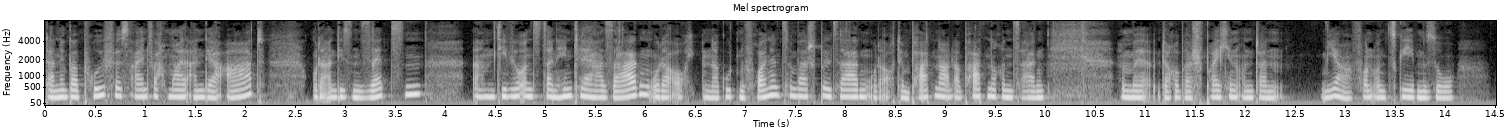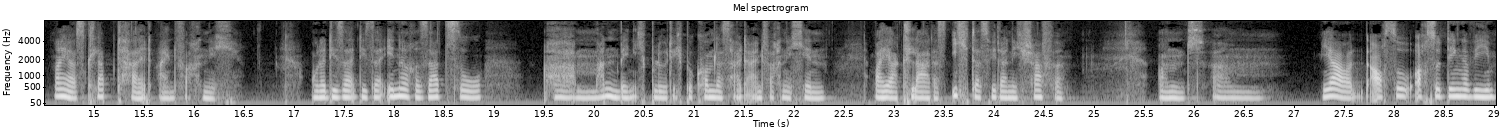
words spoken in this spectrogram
dann überprüfe es einfach mal an der Art oder an diesen Sätzen, ähm, die wir uns dann hinterher sagen oder auch einer guten Freundin zum Beispiel sagen oder auch dem Partner oder Partnerin sagen, wenn wir darüber sprechen und dann ja von uns geben so, naja, es klappt halt einfach nicht. Oder dieser, dieser innere Satz so, oh Mann, bin ich blöd, ich bekomme das halt einfach nicht hin. War ja klar, dass ich das wieder nicht schaffe. Und ähm, ja, auch so, auch so Dinge wie,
